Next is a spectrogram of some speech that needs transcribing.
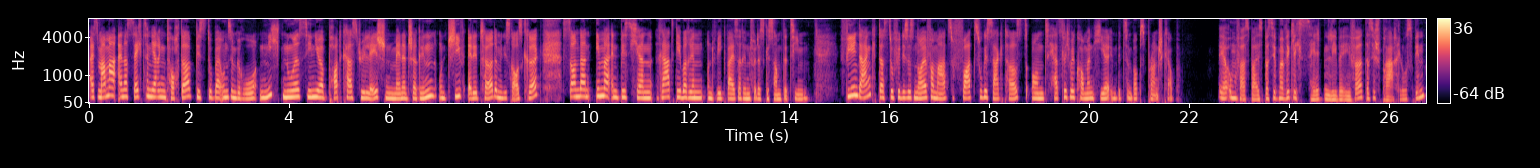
Als Mama einer 16-jährigen Tochter bist du bei uns im Büro nicht nur Senior Podcast Relation Managerin und Chief Editor, damit ich es rauskriege, sondern immer ein bisschen Ratgeberin und Wegweiserin für das gesamte Team. Vielen Dank, dass du für dieses neue Format sofort zugesagt hast und herzlich willkommen hier im Bits Bobs Brunch Club. Ja, unfassbar. Es passiert mir wirklich selten, liebe Eva, dass ich sprachlos bin.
